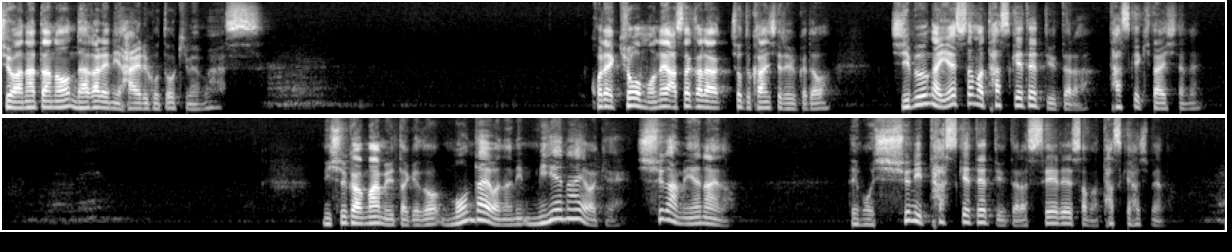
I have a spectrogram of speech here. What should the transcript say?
主はあなたの流れに入ることを決めます。これ今日もね、朝からちょっと感じてるけど、自分がイエス様助けてって言ったら、助け期待してね。2週間前も言ったけど、問題は何？見えないわけ。主が見えないの。でも、主に助けてって言ったら、精霊様助け始めるの。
